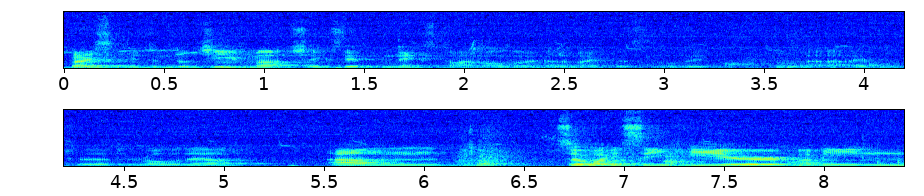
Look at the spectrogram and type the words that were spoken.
basically didn't achieve much, except next time I'll know how to make this and I'll be uh, able to, to roll it out. Um, so what you see here, I mean,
